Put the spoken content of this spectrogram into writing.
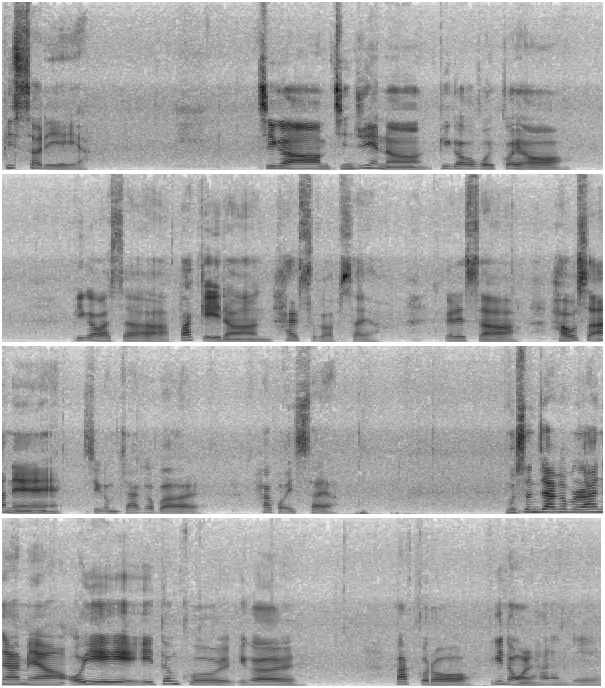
빗소리예요. 지금 진주에는 비가 오고 있고요. 비가 와서 밖에 일은 할 수가 없어요. 그래서 하우스 안에 지금 작업을 하고 있어요. 무슨 작업을 하냐면 오이 이 덩굴 이걸 밖으로 이동을 하는데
